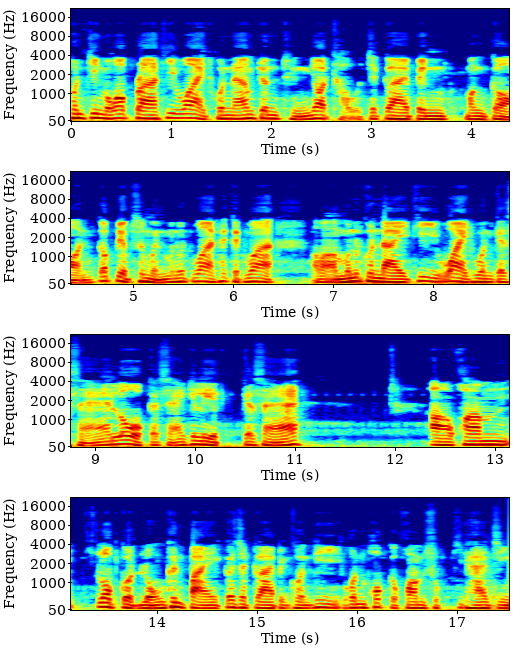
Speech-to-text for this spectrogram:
คนจีนบอกว่าปลาที่ว่ายทวนน้ำจนถึงยอดเขาจะกลายเป็นมังกร ก็เปรียบเสมือนมนุษย์ว่าถ้าเกิดว่ามนุษย์คนใดที่ว่ายทวนกระแสโลก กระแสกิเลสกระแสความโลภกดหลงขึ้นไป ก็จะกลายเป็นคนที่ค้นพบกับความสุขที่แท้จริง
